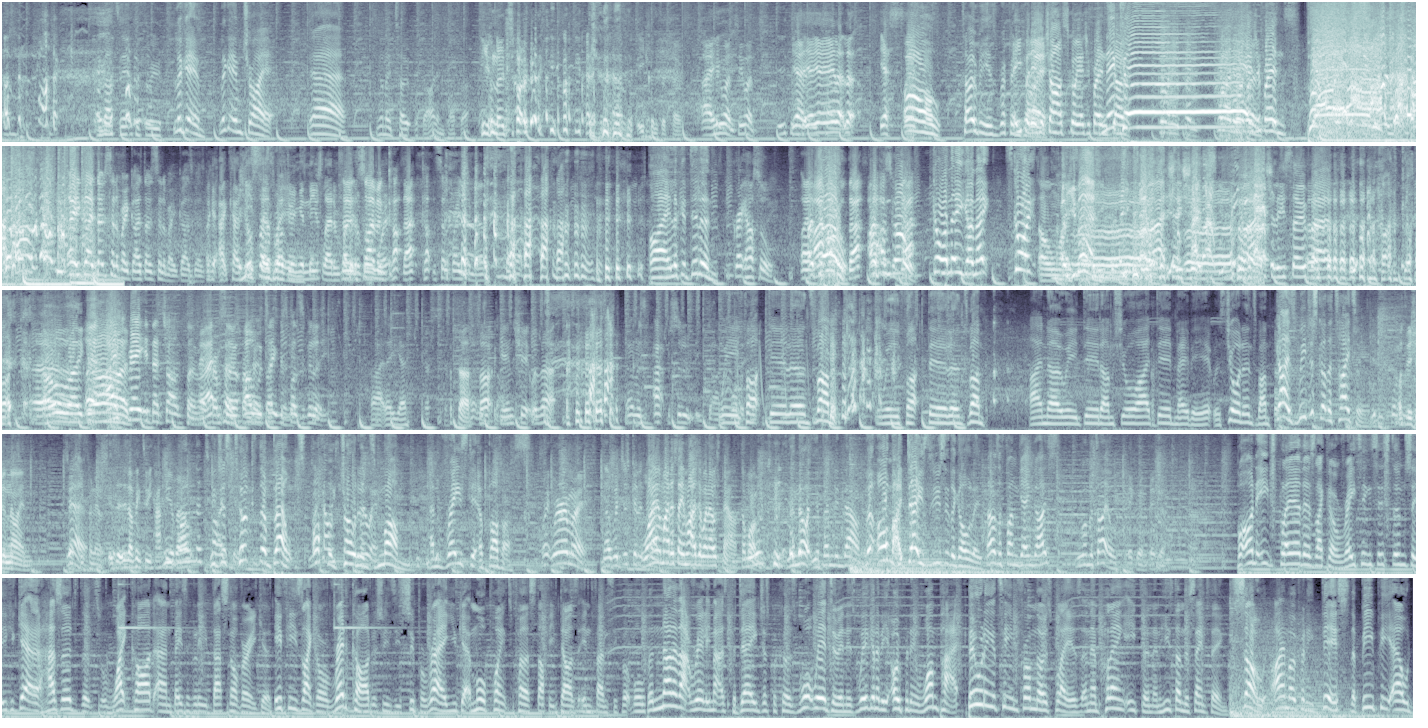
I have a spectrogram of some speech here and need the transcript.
what the fuck? and that's it for three. Look at him. Look at him try it. Yeah. You're no tote. I didn't pass that. You're no toe. Ethan's a toe. Alright, who wants? Who wants? Yeah, yeah, yeah, yeah, look, look. Yes. Oh! Toby is ripping. Ethan, goal. here's your chance to score against your friends. Nico! Go. Go on, against your friends. Hey guys, don't celebrate, guys. Don't celebrate, guys, guys. guys. Okay, at casual. You're Says celebrating. doing a knee slide in front No, of the Simon, boy. cut that. Cut the celebration, man. Oi, look at Dylan. Great hustle. I, I goal! hustled that. I Open hustled goal. that. Go on, there you go, mate. Scoring! Oh my Are you god. mad? You're actually shit. You're actually so bad. Oh, my God. Oh my I, I created that chance though, right? from so post, I will post, take post, responsibility. Alright, there you go. What the fucking shit was that? That was absolutely done. We fucked Dylan's mum. we fucked Dylan's mum. I know we did, I'm sure I did. Maybe it was Jordan's mum. Guys, we just got the title. Of Division 9. Yeah. Is there something to be happy Who about? We just took the belt off of he's trying to do Jordan's mum and raised it above us. Wait, where am I? No, we're just gonna. Why am I the same height as everyone else now? Come on. You're not, you're bending down. Look, oh my days, did you see the goalie? That was a fun game, guys. We won the title. Big one, big one. But on each player, there's like a rating system, so you could get a hazard that's a white card, and basically that's not very good. If he's like a red card, which means he's super rare, you get more points per stuff he does in fantasy football. But none of that really matters today, just because what we're doing is we're going to be opening one pack, building a team from those players, and then playing Ethan, and he's done the same thing. So I'm opening this, the BPL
